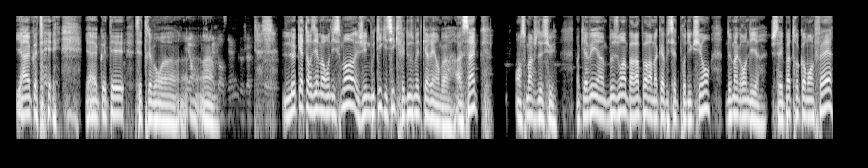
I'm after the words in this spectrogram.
y a, un côté. Il y a un côté. C'est très bon. Hein, le 14e arrondissement, j'ai une boutique ici qui fait 12 mètres carrés en bas. À 5, on se marche dessus. Donc il y avait un besoin par rapport à ma capacité de production de m'agrandir. Je ne savais pas trop comment le faire.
